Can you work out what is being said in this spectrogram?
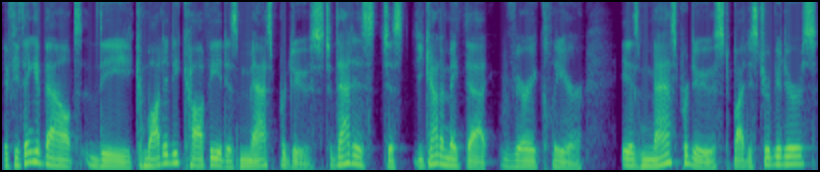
If you think about the commodity coffee, it is mass produced. That is just, you got to make that very clear. It is mass produced by distributors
